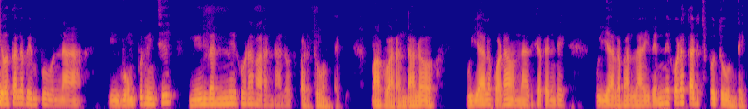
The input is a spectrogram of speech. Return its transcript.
యువతల వెంపు ఉన్న ఈ వంపు నుంచి నీళ్ళన్నీ కూడా వరండాలోకి పడుతూ ఉంటాయి. మాకు వరండాలో ఉయ్యాల కూడా ఉన్నది కదండీ! ఉయ్యాల బల్ల ఇవన్నీ కూడా తడిచిపోతూ ఉండేవి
